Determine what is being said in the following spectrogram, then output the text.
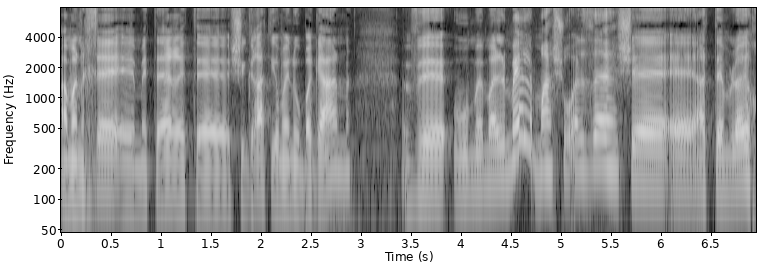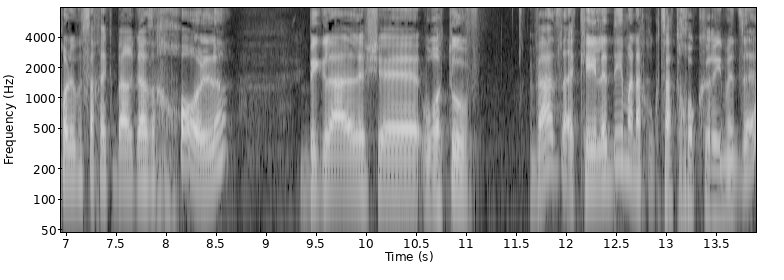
המנחה אה, מתאר את אה, שגרת יומנו בגן, והוא ממלמל משהו על זה שאתם לא יכולים לשחק בארגז החול, בגלל שהוא רטוב. ואז כילדים אנחנו קצת חוקרים את זה,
